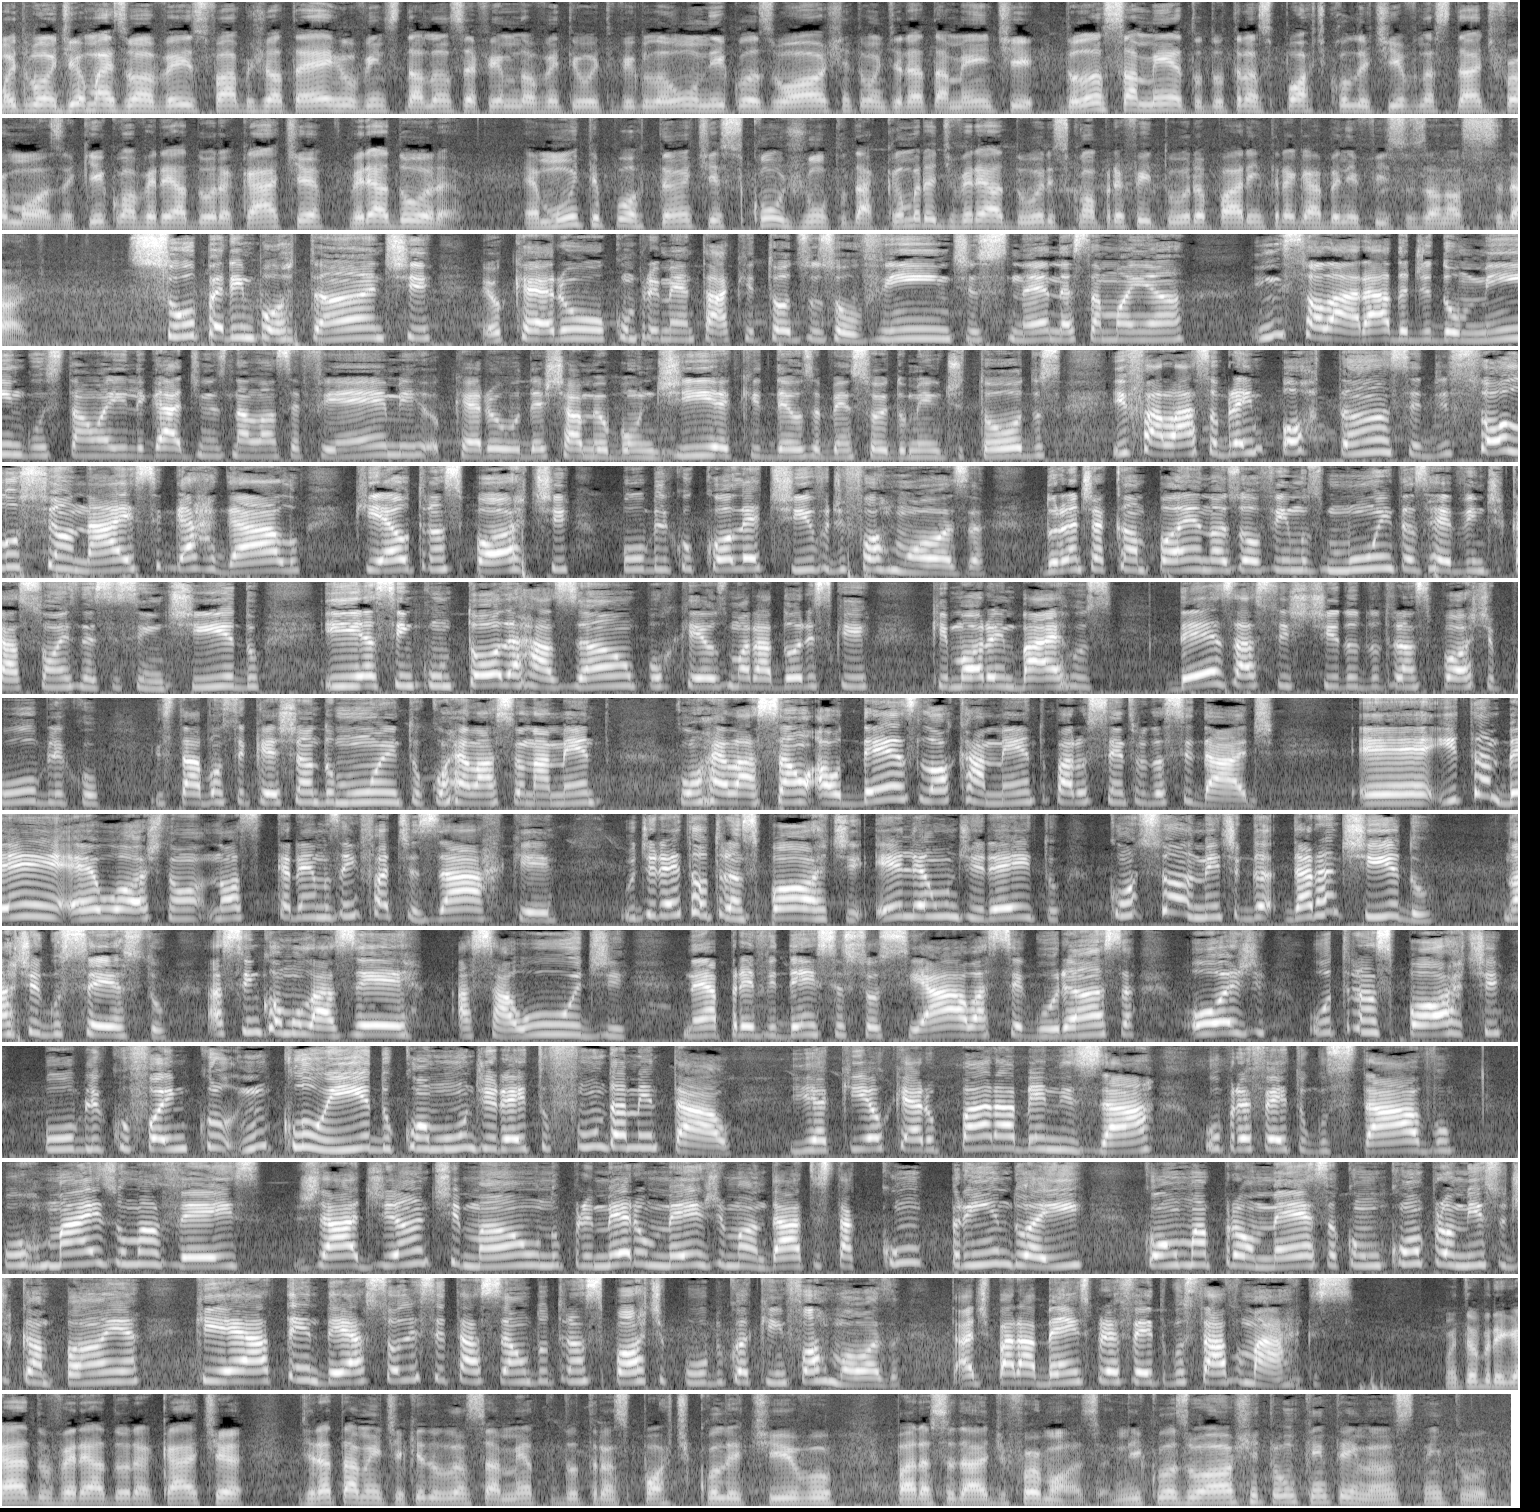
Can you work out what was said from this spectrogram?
Muito bom dia mais uma vez, Fábio JR, ouvintes da Lança FM 98,1, Nicolas Washington, diretamente do lançamento do transporte coletivo na cidade de Formosa, aqui com a vereadora Kátia. Vereadora, é muito importante esse conjunto da Câmara de Vereadores com a Prefeitura para entregar benefícios à nossa cidade super importante. Eu quero cumprimentar aqui todos os ouvintes, né, nessa manhã ensolarada de domingo, estão aí ligadinhos na Lança FM. Eu quero deixar meu bom dia, que Deus abençoe o domingo de todos e falar sobre a importância de solucionar esse gargalo que é o transporte público coletivo de Formosa. Durante a campanha nós ouvimos muitas reivindicações nesse sentido e assim com toda razão, porque os moradores que, que moram em bairros desassistidos do transporte público estavam se queixando muito com relacionamento com relação ao deslocamento para o centro da cidade. É, e também, é, Washington, nós queremos enfatizar que o direito ao transporte ele é um direito constitucionalmente garantido no artigo 6 assim como o lazer, a saúde, né, a previdência social, a segurança. Hoje, o transporte público foi inclu incluído como um direito fundamental. E aqui eu quero parabenizar o prefeito Gustavo, por mais uma vez, já de antemão, no primeiro mês de mandato, está cumprindo aí com uma promessa, com um compromisso de campanha, que é atender a solicitação do transporte público aqui em Formosa. Tá de parabéns, prefeito Gustavo Marques. Muito obrigado, vereadora Kátia, diretamente aqui do lançamento do transporte coletivo para a cidade de Formosa. Nicolas Washington, quem tem lance tem tudo.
